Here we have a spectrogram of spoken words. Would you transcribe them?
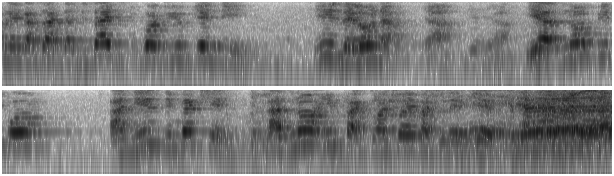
Mulenga Sata decides to go to UPND, he is a loner. Yeah. Yeah. He has no people, and his defection has no impact whatsoever to the PF.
